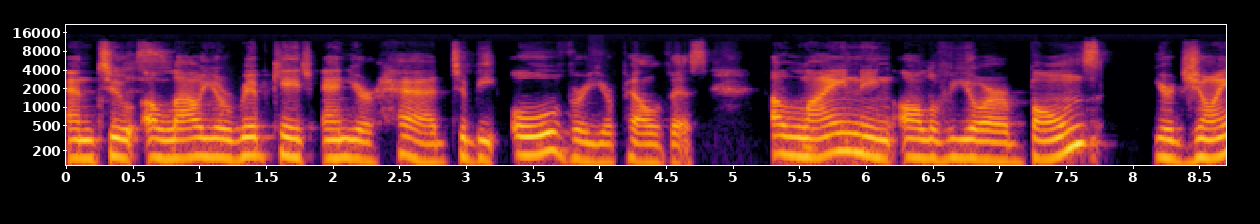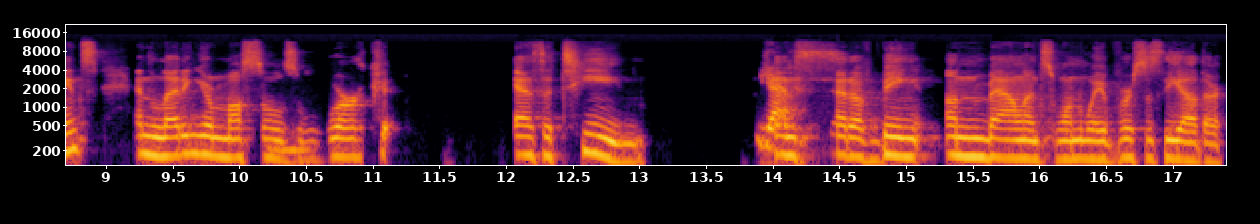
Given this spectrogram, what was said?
and to yes. allow your rib cage and your head to be over your pelvis aligning all of your bones, your joints, and letting your muscles mm-hmm. work as a team. Yes. Instead of being unbalanced one way versus the other,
